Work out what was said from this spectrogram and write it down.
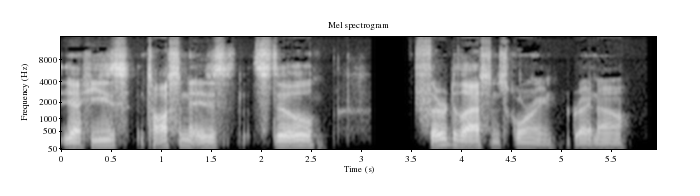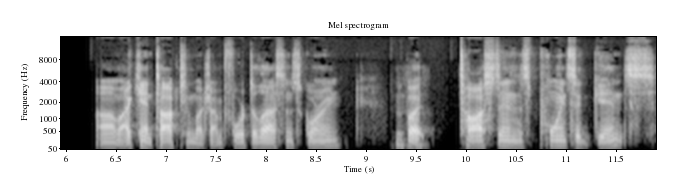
Yeah, he's Tossin is still third to last in scoring right now. Um, I can't talk too much. I'm fourth to last in scoring, but Tostin's points against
